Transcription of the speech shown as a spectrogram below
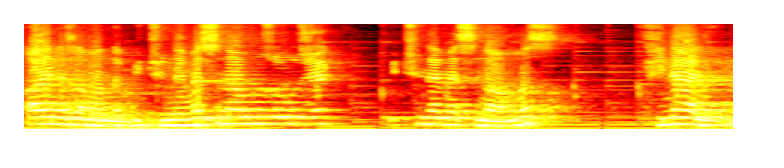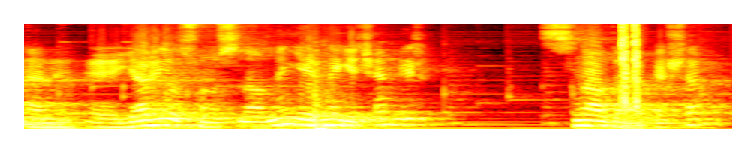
Aynı zamanda bütünleme sınavımız olacak. Bütünleme sınavımız final yani e, yarı yıl sonu sınavının yerine geçen bir sınavdır arkadaşlar.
